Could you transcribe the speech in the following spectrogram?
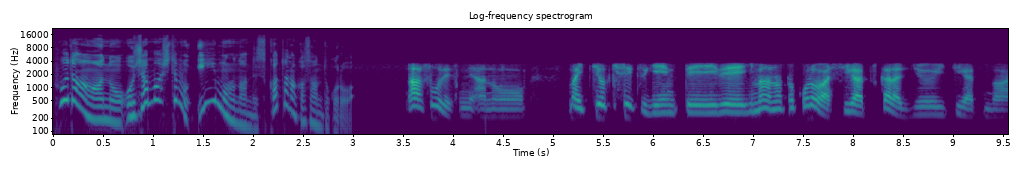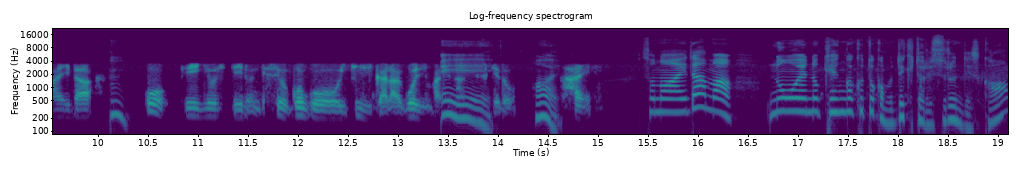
普段あのお邪魔してもいいものなんですか？田中さんのところは。あそうですね。あの、まあ、一応季節限定で今のところは4月から11月の間を営業しているんですよ、うん、午後1時から5時までなんですけど、えー、はい、はい、その間、まあ、農園の見学とかもできたりするんですか？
